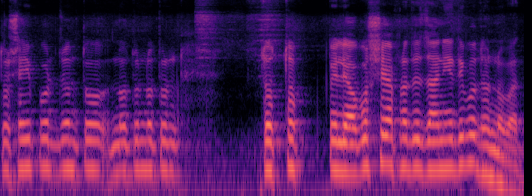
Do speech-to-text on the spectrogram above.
তো সেই পর্যন্ত নতুন নতুন তথ্য পেলে অবশ্যই আপনাদের জানিয়ে দেব। ধন্যবাদ।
